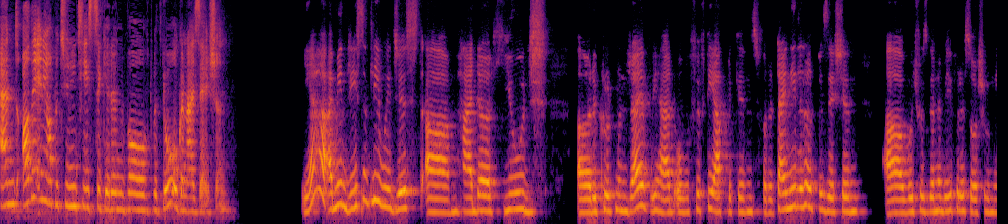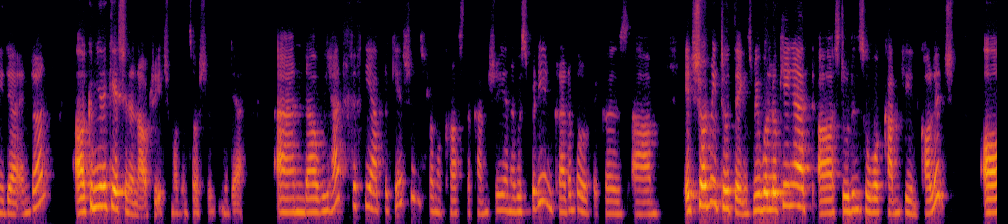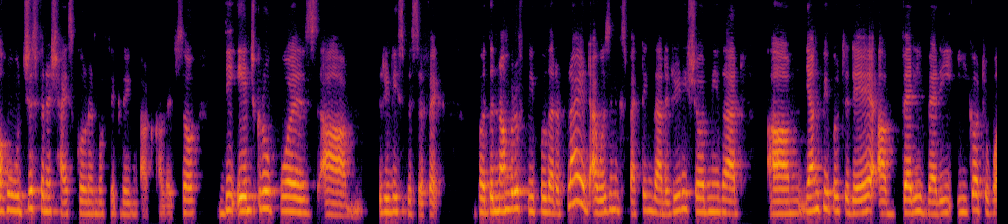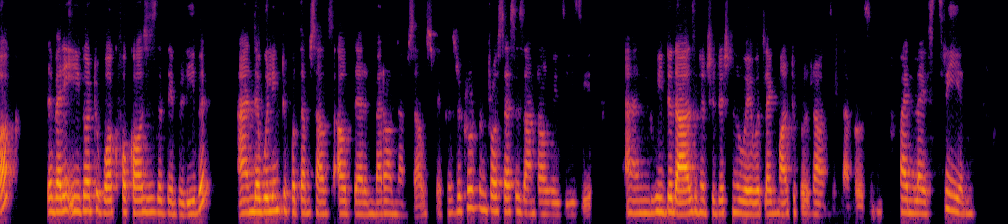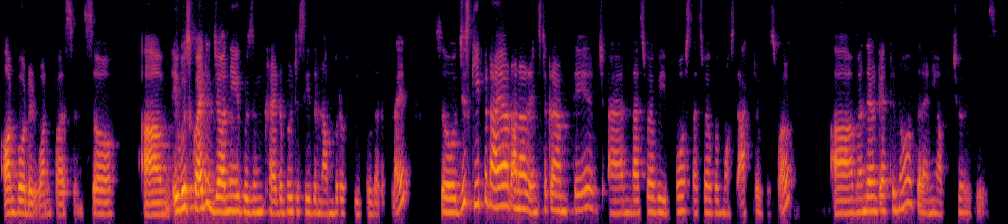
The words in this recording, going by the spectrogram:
And are there any opportunities to get involved with your organization? Yeah, I mean, recently we just um, had a huge uh, recruitment drive. We had over 50 applicants for a tiny little position, uh, which was going to be for a social media intern, uh, communication and outreach more than social media and uh, we had 50 applications from across the country and it was pretty incredible because um, it showed me two things. We were looking at uh, students who were currently in college or who just finished high school and were figuring out college. So the age group was um, really specific but the number of people that applied i wasn't expecting that. It really showed me that um, young people today are very very eager to work. They're very eager to work for causes that they believe in and they're willing to put themselves out there and bet on themselves because recruitment processes aren't always easy. And we did ours in a traditional way with like multiple rounds and levels and finalized three and onboarded one person. So um, it was quite a journey. It was incredible to see the number of people that applied. So just keep an eye out on our instagram page and that's where we post. That's where we're most active as well. Um, and they'll get to know if there are any opportunities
